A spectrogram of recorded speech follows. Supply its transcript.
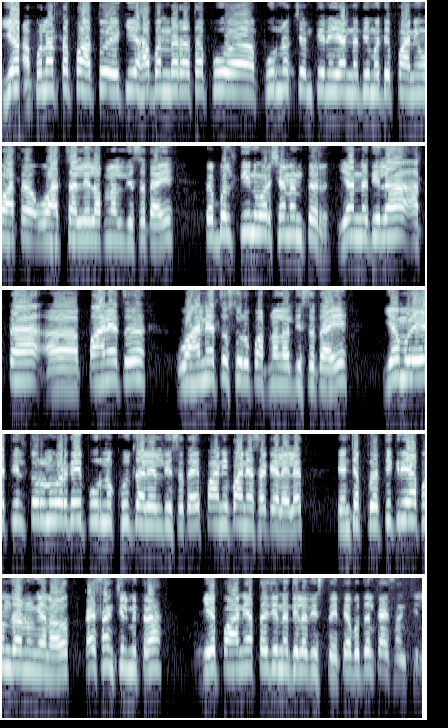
या आपण आता पाहतोय की हा बंधारा आता पू- पूर्ण क्षमतेने या नदीमध्ये पाणी वाहत वाहत चाललेलं आपल्याला दिसत आहे. तब्बल तीन वर्षानंतर या नदीला आता पाण्याचं वाहण्याचं स्वरूप आपल्याला दिसत आहे. यामुळे येथील तरुण वर्गही पूर्ण खुश झालेला दिसत आहे. पाणी पाण्यासाठी आलेल्या आहेत. त्यांच्या प्रतिक्रिया आपण जाणून घेणार आहोत. काय सांगशील मित्रा? हे पाणी आता जे नदीला दिसतंय त्याबद्दल काय सांगशील?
